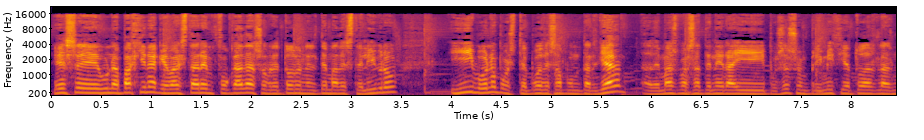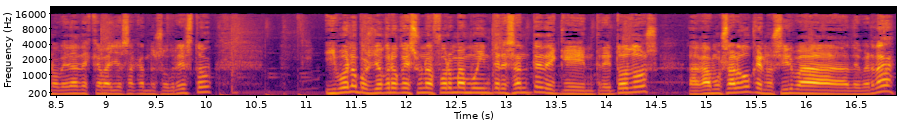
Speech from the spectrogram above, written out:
Es eh, una página que va a estar enfocada sobre todo en el tema de este libro y bueno, pues te puedes apuntar ya. Además vas a tener ahí, pues eso, en primicia todas las novedades que vaya sacando sobre esto. Y bueno, pues yo creo que es una forma muy interesante de que entre todos hagamos algo que nos sirva de verdad.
